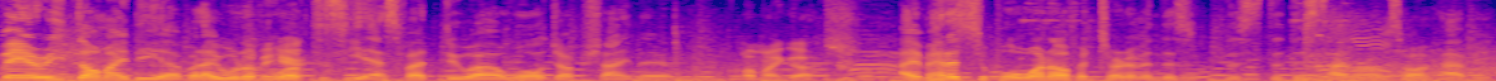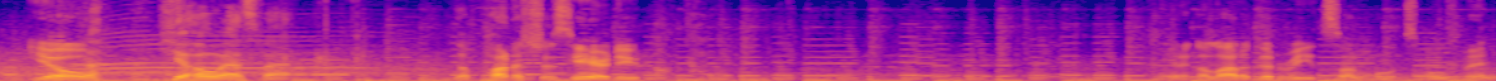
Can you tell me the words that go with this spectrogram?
very dumb idea, but I would have loved to see SFAT do a wall jump shine there. Oh my gosh. I managed to pull one off in tournament this this this time around, so I'm happy. Yo, Yo, SFAT. the punish is here, dude. Getting a lot of good reads on Moon's movement.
